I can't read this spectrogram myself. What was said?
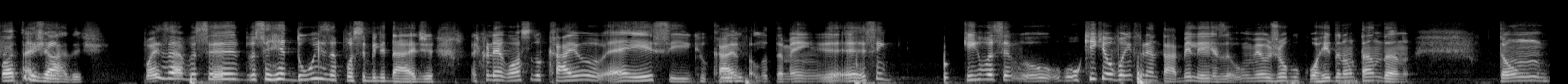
Quatro assim, jardas. Pois é, você, você reduz a possibilidade. Acho que o negócio do Caio é esse que o Caio Ele- falou também. É, é assim, o que, que você, o, o que, que eu vou enfrentar? Beleza, o meu jogo corrido não tá andando. Então,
